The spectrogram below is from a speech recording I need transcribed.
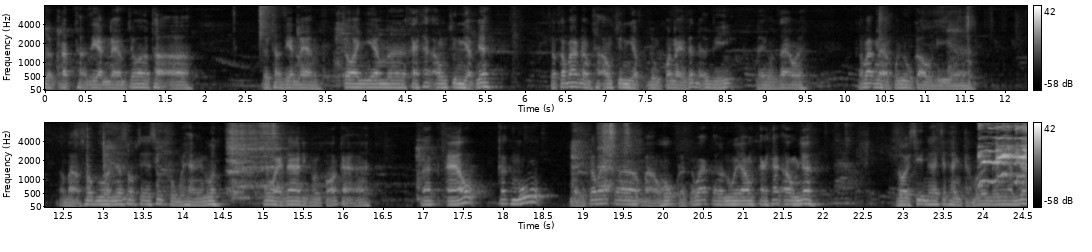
được đặt thợ rèn làm cho thợ được thợ rèn làm cho anh em ờ, khai thác ong chuyên nghiệp nhé cho các bác làm thợ ong chuyên nghiệp dùng con này rất là ưng ý. Đây còn dao này các bác nào có nhu cầu thì ờ, và bảo shop luôn nhé shop sẽ ship cùng với hàng này luôn. Thế ngoài ra thì còn có cả các áo các mũ để cho các bác ờ, bảo hộ để các bác ờ, nuôi ong khai thác ong nhá. Rồi xin ờ, chân thành cảm ơn anh em nhé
